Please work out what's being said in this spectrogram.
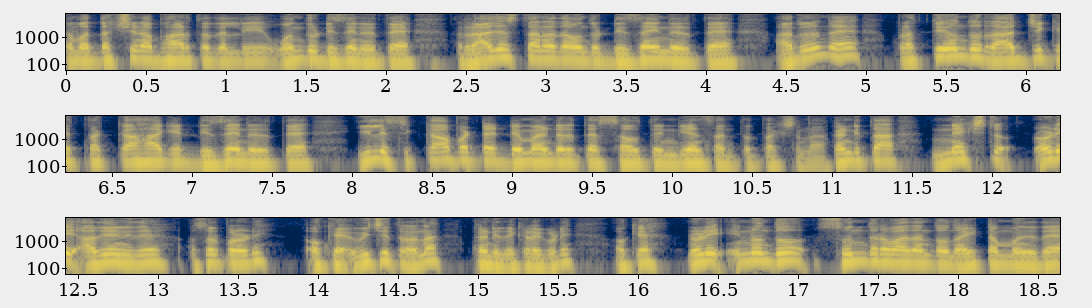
ನಮ್ಮ ದಕ್ಷಿಣ ಭಾರತದಲ್ಲಿ ಒಂದು ಡಿಸೈನ್ ಇರುತ್ತೆ, ರಾಜಸ್ಥಾನದ ಒಂದು ಡಿಸೈನ್ ಇರುತ್ತೆ. ಅದಂದ್ರೆ ಪ್ರತಿಯೊಂದು ರಾಜ್ಯಕ್ಕೆ ತಕ್ಕ ಹಾಗೆ ಡಿಸೈನ್ ಇರುತ್ತೆ. ಇಲ್ಲಿ ಸಿಕ್ಕಾಪಟ್ಟೆ ಡಿಮ್ಯಾಂಡ್ ಇರುತ್ತೆ ಸೌತ್ ಇಂಡಿಯನ್ಸ್ ಅಂತ ತಕ್ಷಣ. ಖಂಡಿತ ನೆಕ್ಸ್ಟ್ ನೋಡಿ, ಅದೇನಿದೆ? ಸ್ವಲ್ಪ ನೋಡಿ. ಓಕೆ ವಿಚಿತ್ರನ ಖಂಡಿತ ಈ ಕಡೆ ಕೊಡಿ. ಓಕೆ ನೋಡಿ, ಇನ್ನೊಂದು ಸುಂದರವಾದಂತ ಒಂದು ಐಟಮ್ ಬಂದಿದೆ.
